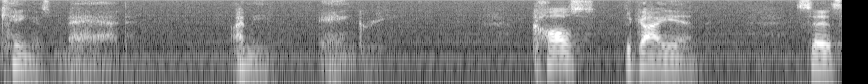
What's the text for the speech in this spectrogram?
King is mad. I mean, angry. Calls the guy in. Says,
